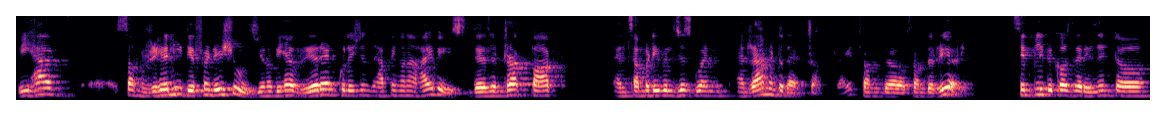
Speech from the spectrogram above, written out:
we have uh, some really different issues. You know, we have rear end collisions happening on our highways. There's a truck parked and somebody will just go and, and ram into that truck, right, from the from the rear, simply because there isn't a,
